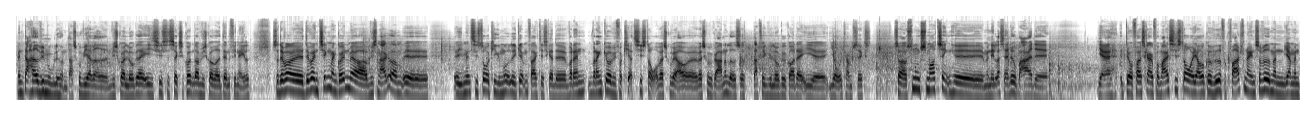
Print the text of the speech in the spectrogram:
men der havde vi muligheden. Der skulle vi have været, vi skulle have lukket af i de sidste 6 sekunder, og vi skulle have været i den finale. Så det var, øh, det var en ting, man går ind med, og vi snakkede om øh, øh, imens de stod og kiggede målet igennem faktisk, at øh, hvordan, hvordan gjorde vi forkert sidste år, og hvad skulle vi, øh, hvad skulle vi gøre anderledes, så der fik vi lukket godt af i, øh, i år i kamp 6. Så sådan nogle små ting, øh, men ellers er det jo bare, at øh, ja, det var første gang for mig sidste år, at jeg var gået videre fra kvartfinalen, så ved man, jamen,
